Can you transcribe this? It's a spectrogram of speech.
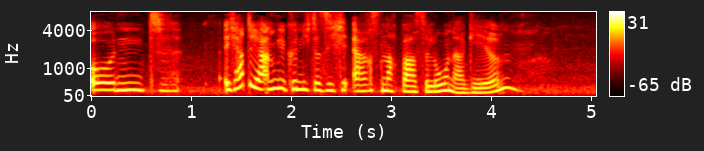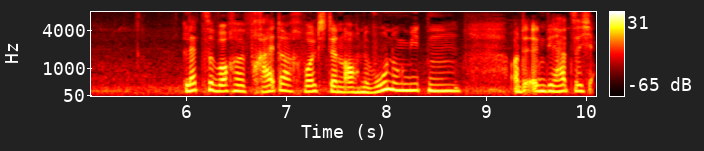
Und ich hatte ja angekündigt, dass ich erst nach Barcelona gehe. Letzte Woche Freitag wollte ich dann auch eine Wohnung mieten und irgendwie hat sich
